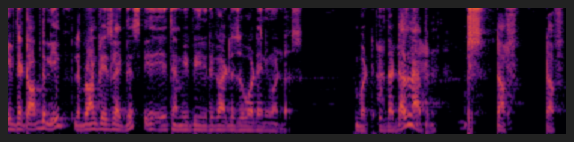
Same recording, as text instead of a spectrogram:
If they top the league, LeBron plays like this, it's MVP regardless of what anyone does. But if that doesn't happen, psh, tough, tough.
